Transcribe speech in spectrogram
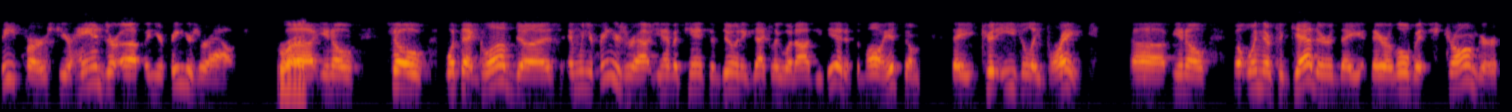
feet first. Your hands are up and your fingers are out. Right. Uh, you know, so what that glove does, and when your fingers are out, you have a chance of doing exactly what Ozzie did. If the ball hits them, they could easily break. Uh, you know, but when they're together, they they're a little bit stronger,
